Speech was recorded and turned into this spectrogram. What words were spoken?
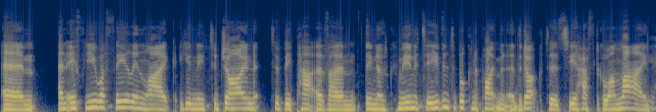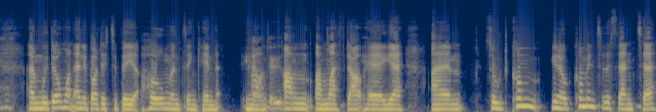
Um, and if you are feeling like you need to join to be part of, um, you know, community, even to book an appointment at the doctor's, you have to go online. Yeah. And we don't want anybody to be at home and thinking, you know, Can't that. I'm I'm left out here. Yeah. Um. So come, you know, come into the centre.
